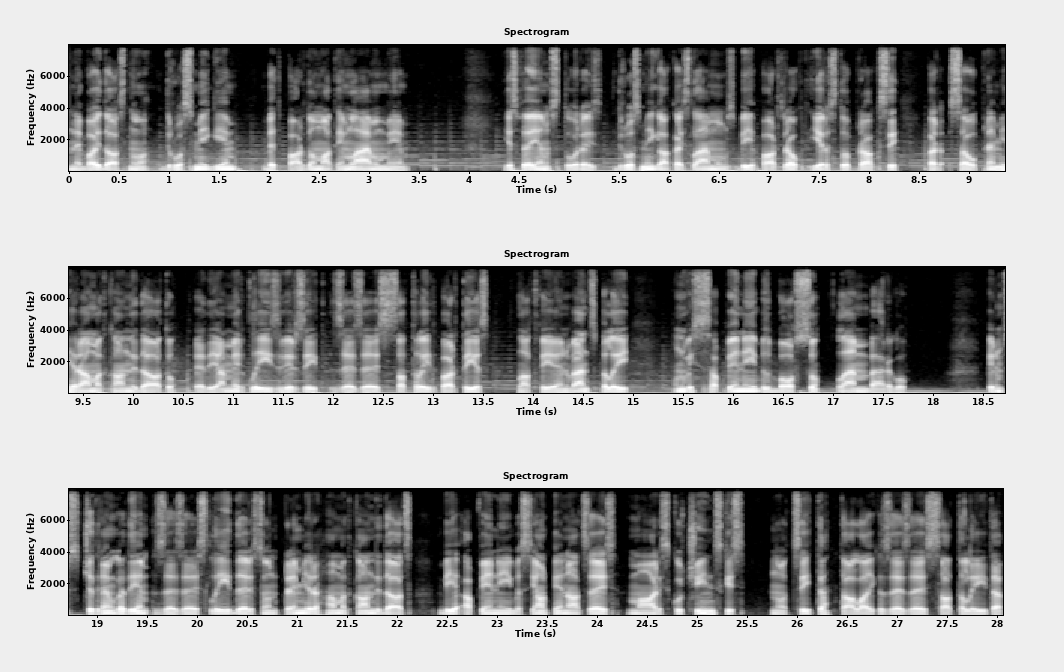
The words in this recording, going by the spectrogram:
nebaidās no drosmīgiem, bet pārdomātiem lēmumiem. Iespējams, toreiz drosmīgākais lēmums bija pārtraukt ierasto praksi par savu premjera amatu kandidātu pēdējā mirklī izvirzīt ZZS satelīta partijas Latvijai un Ventspēlī un visas apvienības bosu Lembergu. Pirms četriem gadiem ZZS līderis un premjera amata kandidāts bija apvienības jaunpienācējs Māris Kučinskis no cita tā laika ZZS satelīta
